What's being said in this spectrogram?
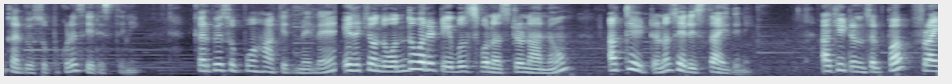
ಕರಿಬೇವು ಸೊಪ್ಪು ಕೂಡ ಸೇರಿಸ್ತೀನಿ. ಕರಿಬೇವು ಸೊಪ್ಪು ಹಾಕಿದ ಮೇಲೆ ಇದಕ್ಕೆ ಒಂದು ಒಂದೂವರೆ ಟೇಬಲ್ ಸ್ಪೂನ್ ಅಷ್ಟು ನಾನು ಅಕ್ಕಿ ಹಿಟ್ಟನ್ನು ಸೇರಿಸ್ತಾ ಇದ್ದೀನಿ. ಅಕ್ಕಿ ಹಿಟ್ಟನ್ನು ಸ್ವಲ್ಪ ಫ್ರೈ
